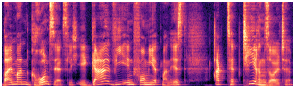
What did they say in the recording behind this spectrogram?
Weil man grundsätzlich, egal wie informiert man ist, akzeptieren sollte,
